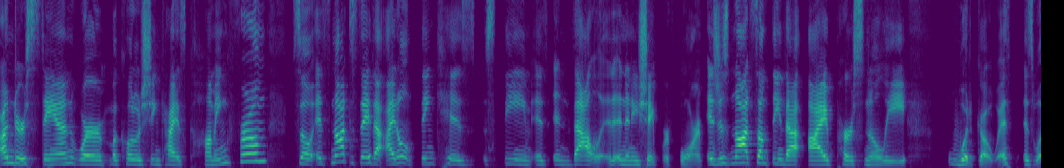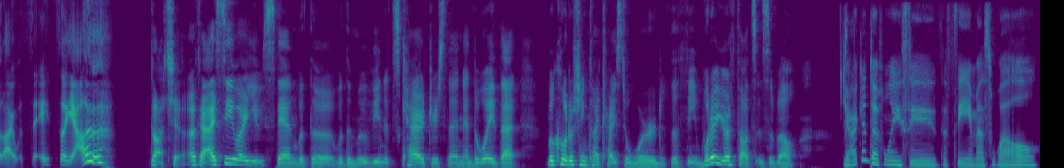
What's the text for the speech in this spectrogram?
understand where makoto shinkai is coming from so it's not to say that i don't think his theme is invalid in any shape or form it's just not something that i personally would go with is what i would say so yeah Gotcha. Okay, I see where you stand with the with the movie and its characters then and the way that Makoto Shinkai tries to word the theme. What are your thoughts, Isabelle? Yeah, I can definitely see the theme as well.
